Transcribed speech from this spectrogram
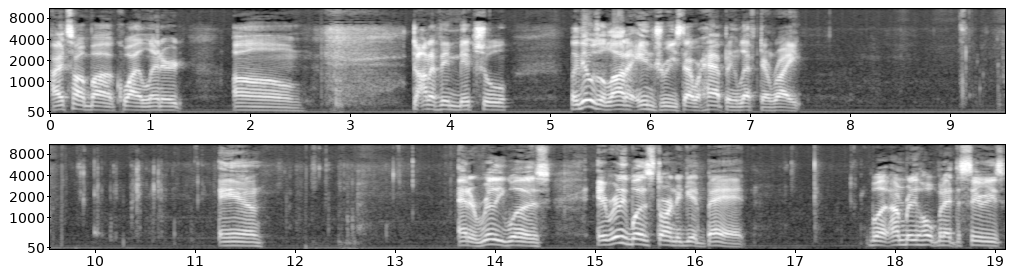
I talk about Kawhi Leonard, um, Donovan Mitchell. Like there was a lot of injuries that were happening left and right. And and it really was it really was starting to get bad. But I'm really hoping that the series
